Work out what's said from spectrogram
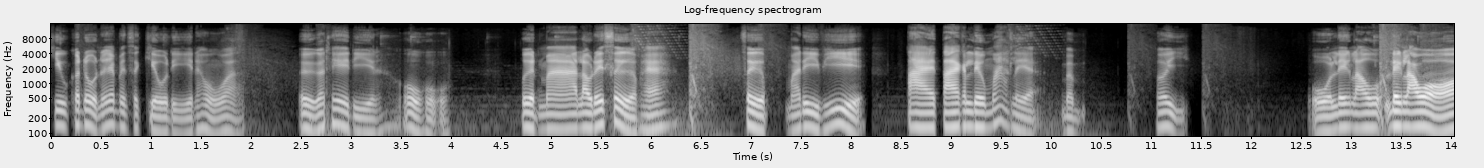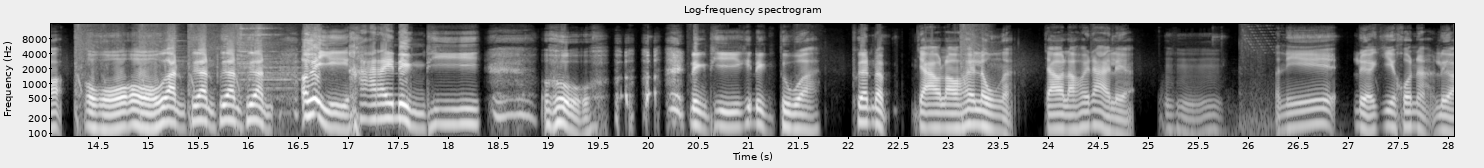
กิลกระโดดน่าจะเป็นสกิลดีนะผมว่า เออก็เท่ดีนะโอ้โหเปิดมาเราได้เสิร์ฟแฮะเสิร์ฟมาดิพี่ตายตายกันเร็วมากเลยอะแบบเฮ้ยโอ้เลงเราเลงเราเหรอโอ้โหโอ้เพื่อนเพื่อนเพื่อนเพื่อน เอ้ยฆ่าได้หนึ่งที โอ้โหหนึ่งทีคือหนึ่งตัว เพื่อนแบบยาวเราให้ลงอะยาวเราให้ได้เลยอะ อือหือ อันนี้เหลือกี่คนอะ เหลือ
